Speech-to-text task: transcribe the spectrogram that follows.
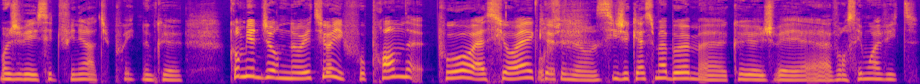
Moi je vais essayer de finir à tout prix. Donc euh, combien de jours de nourriture il faut prendre pour assurer Pour que finir. ouais. si je casse ma bombe, euh, que je vais avancer moins vite?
